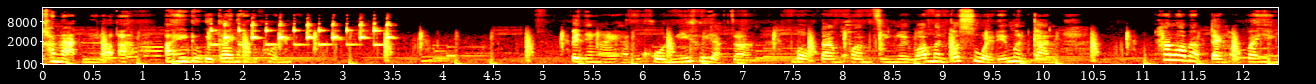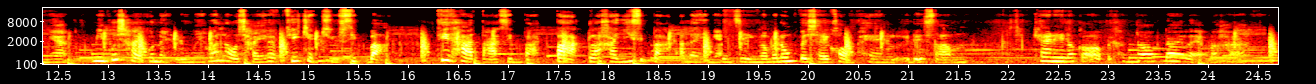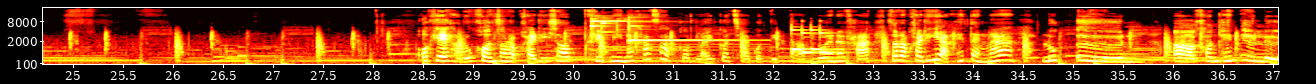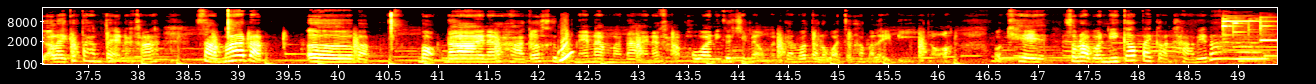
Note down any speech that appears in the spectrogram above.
ขนาดนี้แล้วอะเอาให้ดูใกล้ๆนะคะทุกคน เป็นยังไงคะทุกคนนี่คืออยากจะ บอกตามความจริงเลยว่ามันก็สวยได้เหมือนกัน ถ้าเราแบบแต่งออกไปอย่างเงี้ย มีผู้ชายคนไหนรู้ไหมว่าเราใช้แบบที่เขียนคิ้ว10 บาท ที่ทาตา 10 บาท ปากราคา 20 บาทอะไรอย่างเงี้ย จริงๆ เราไม่ต้องไปใช้ของแพงเลยด้วยซ้ำ แค่นี้เราก็ออกไปข้างนอกได้แล้วนะคะโอเคค่ะทุกคนสำหรับใครที่ชอบคลิปนี้นะคะ ฝากกดไลค์กดแชร์กดติดตามด้วยนะคะสำหรับใครที่อยากให้แต่งหน้าลุคอื่น คอนเทนต์อื่นหรืออะไรก็ตามแต่นะคะ สามารถแบบเออแบบบอกได้นะคะ ก็คือแบบแนะนำมาได้นะคะ เพราะว่านี่ก็คิดไม่ออกเหมือนกันว่าแต่ละวันจะทำอะไรดีเนาะโอเคสำหรับวันนี้ก็ไปก่อนค่ะ บ๊ายบาย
